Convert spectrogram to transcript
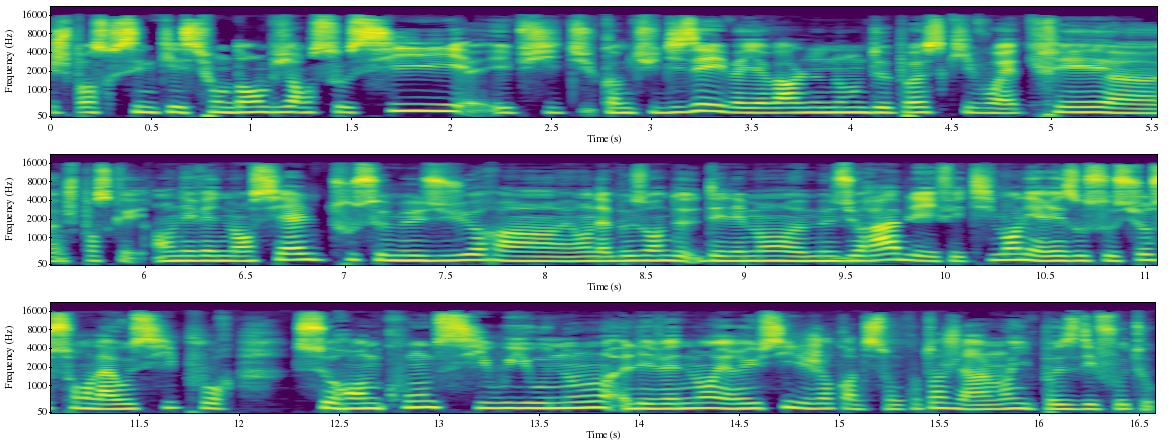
Je pense que c'est une question d'ambiance aussi. Et puis, tu, comme tu disais, il va y avoir le nombre de postes qui vont être créés. je pense qu'en événementiel, tout se mesure. Hein, on a besoin d'éléments mesurables. Et effectivement, les réseaux sociaux sont là aussi pour se rendre compte si oui ou non l'événement est réussi. Les gens, quand ils sont contents, généralement, ils posent des photos.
